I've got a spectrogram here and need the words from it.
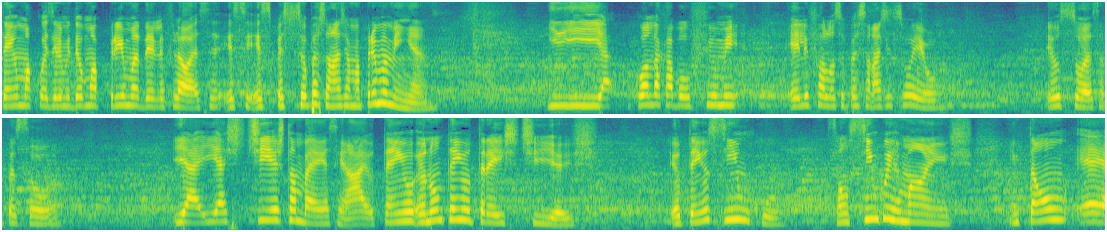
tem uma coisa, ele me deu uma prima dele, eu falei, ó, esse, esse, esse seu personagem é uma prima minha. E a, quando acabou o filme, ele falou, seu personagem sou eu. Eu sou essa pessoa. E aí as tias também, assim, ah, eu tenho, eu não tenho três tias. Eu tenho cinco. São cinco irmãs. Então, é,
